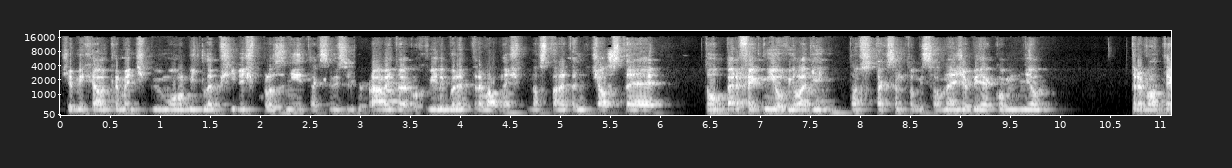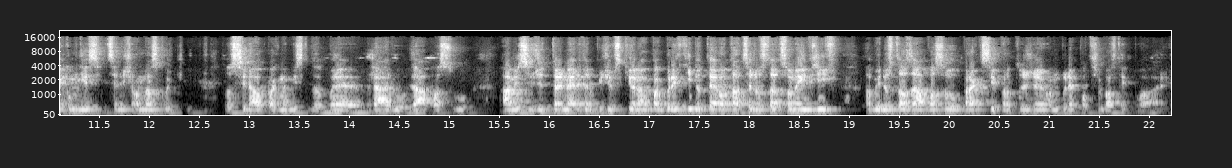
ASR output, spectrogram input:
že Michal Krmenčík by mohl být lepší než v Plzni, tak si myslím, že právě to jako chvíli bude trvat, než nastane ten čas té, toho perfektního vyladění. Tak, tak jsem to myslel, ne, že by jako měl trvat jako měsíce, než on naskočí. To si naopak nemyslím, to bude v řádu zápasů a myslím, že trenér Trpišovský naopak bude chtít do té rotace dostat co nejdřív, aby dostal zápasovou praxi, protože on bude potřeba v těch pohárech.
